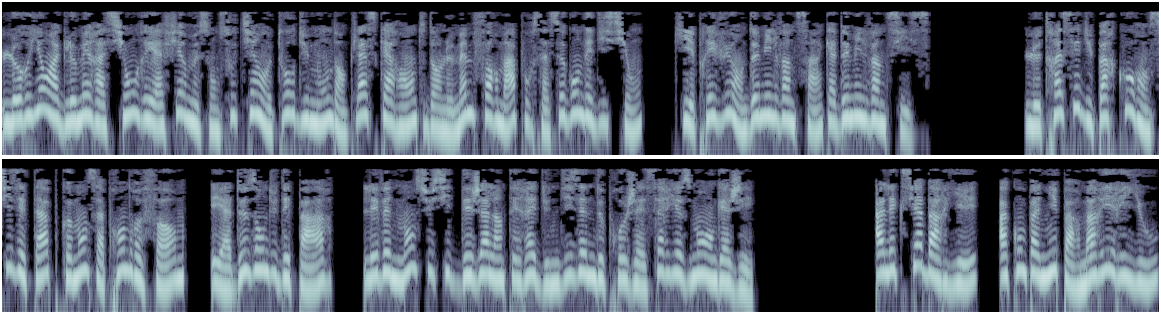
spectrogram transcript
L'Orient Agglomération réaffirme son soutien au Tour du Monde en classe 40 dans le même format pour sa seconde édition, qui est prévue en 2025 à 2026. Le tracé du parcours en six étapes commence à prendre forme, et à deux ans du départ, l'événement suscite déjà l'intérêt d'une dizaine de projets sérieusement engagés. Alexia Barrier, accompagnée par Marie Rioux,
